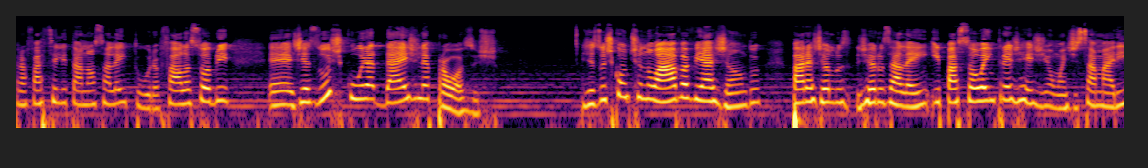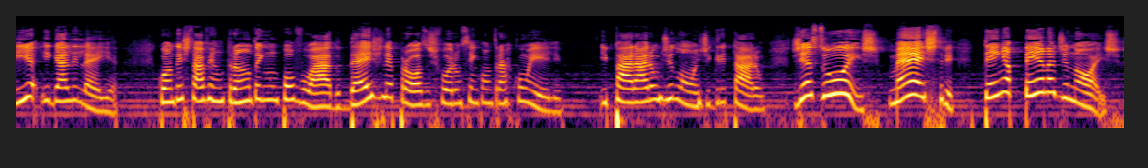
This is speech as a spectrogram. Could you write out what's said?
para facilitar a nossa leitura. Fala sobre é, Jesus cura dez leprosos. Jesus continuava viajando para Jerusalém e passou entre as regiões de Samaria e Galiléia. Quando estava entrando em um povoado, dez leprosos foram se encontrar com ele e pararam de longe e gritaram: Jesus, mestre, tenha pena de nós.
